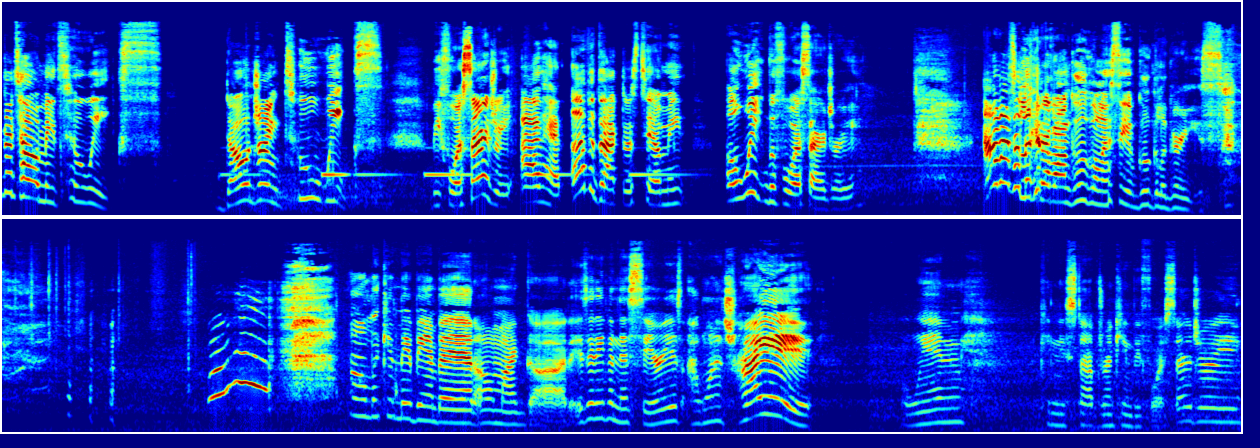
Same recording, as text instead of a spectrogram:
doctor told me two weeks. Don't drink two weeks before surgery. I've had other doctors tell me a week before surgery. I'm about to look it up on Google and see if Google agrees. Oh, look at me being bad. Oh my God. Is it even this serious? I want to try it. When can you stop drinking before surgery?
